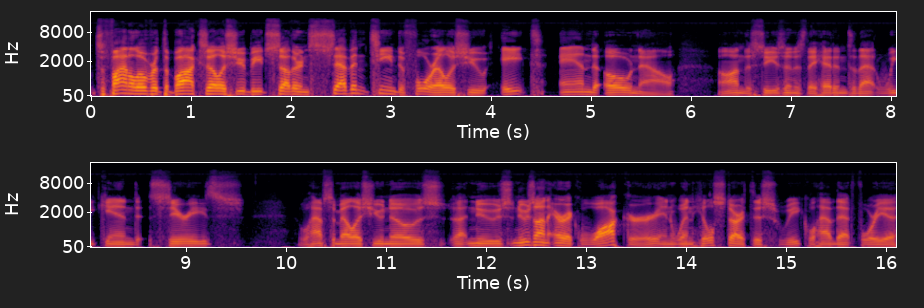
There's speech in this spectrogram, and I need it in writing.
It's a final over at the box. LSU beats Southern 17 to 4. LSU 8 and 0 now on the season as they head into that weekend series. We'll have some LSU knows, uh, news news on Eric Walker and when he'll start this week. We'll have that for you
